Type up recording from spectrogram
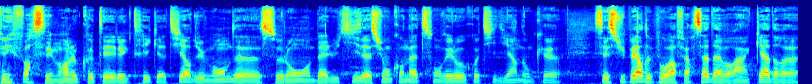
Mais forcément, le côté électrique attire du monde euh, selon bah, l'utilisation qu'on a de son vélo au quotidien. Donc euh, c'est super de pouvoir faire ça, d'avoir un cadre euh,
